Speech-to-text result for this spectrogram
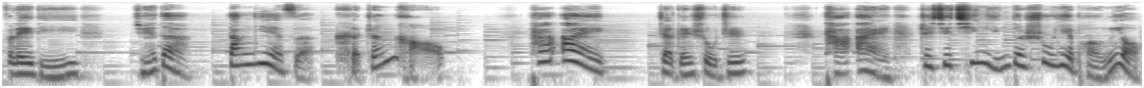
弗雷迪觉得当叶子可真好，他爱这根树枝。他爱这些轻盈的树叶朋友，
